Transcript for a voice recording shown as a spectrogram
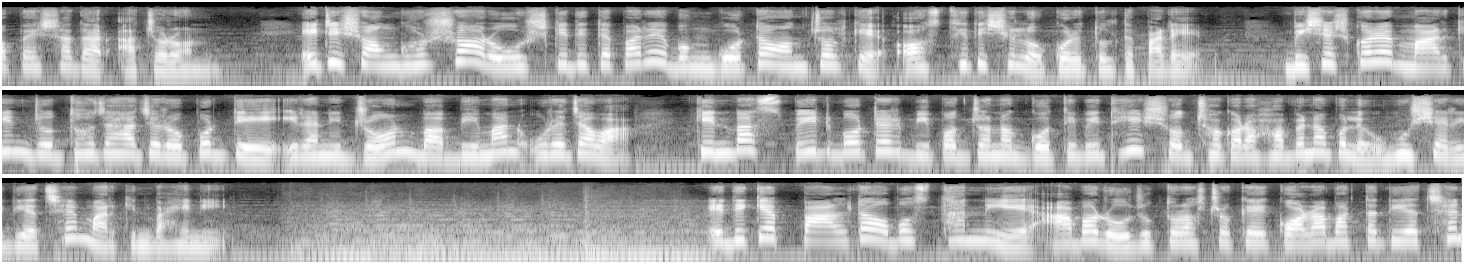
অপেশাদার আচরণ। এটি সংঘর্ষ আরও উস্কে দিতে পারে এবং গোটা অঞ্চলকে অস্থিতিশীল করে তুলতে পারে। বিশেষ করে মার্কিন যুদ্ধজাহাজের ওপর দিয়ে ইরানি ড্রোন বা বিমান উড়ে যাওয়া কিংবা স্পিড বোটের বিপজ্জনক গতিবিধি সহ্য করা হবে না বলেও হুঁশিয়ারি দিয়েছে মার্কিন বাহিনী। এদিকে পাল্টা অবস্থান নিয়ে আবারও যুক্তরাষ্ট্রকে কড়া বার্তা দিয়েছেন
